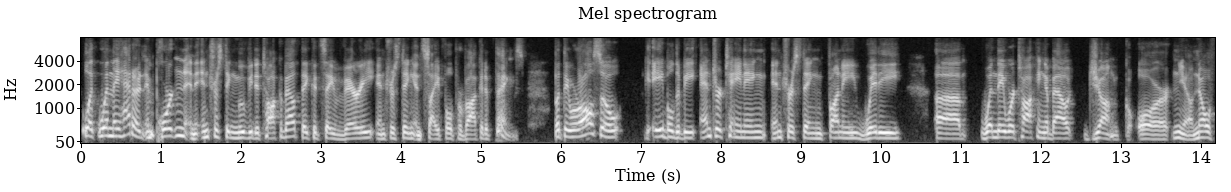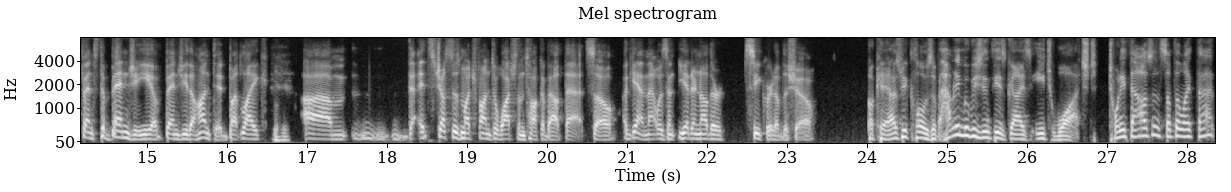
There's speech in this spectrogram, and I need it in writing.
Like when they had an important and interesting movie to talk about they could say very interesting insightful provocative things. But they were also able to be entertaining interesting funny witty uh, when they were talking about junk or you know no offense to benji of benji the hunted but like mm-hmm. um, th- it's just as much fun to watch them talk about that. So again that was an, yet another secret of the show. Okay as we close up how many movies do you think these guys each watched? 20000 something like that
